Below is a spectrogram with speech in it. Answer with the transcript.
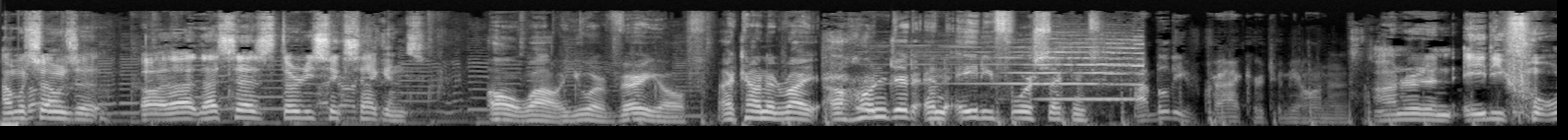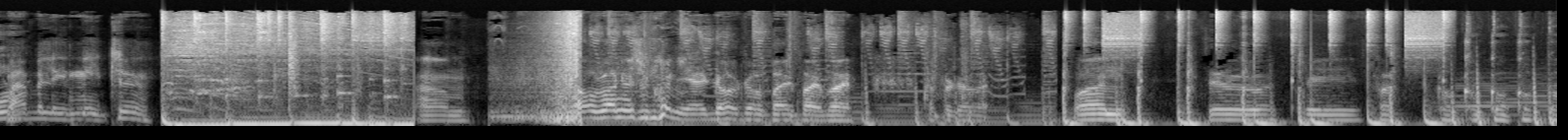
How much time is it? Oh, that, that says 36 seconds. Oh wow, you are very off. I counted right. 184 seconds. I believe Cracker, to be honest. 184? I believe me too. Um. Oh, runners run. Yeah, go, go. Bye, bye, bye. I forgot that. One, two, three, four. Go, go, go, go, go.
